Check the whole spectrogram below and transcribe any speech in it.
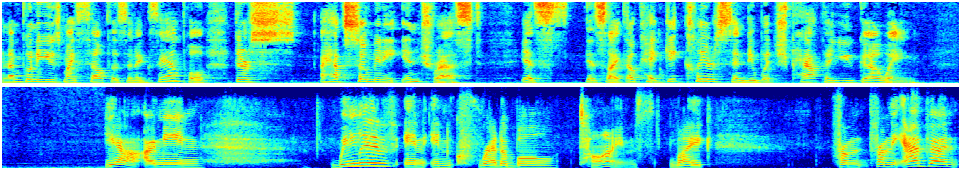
and I'm going to use myself as an example. There's I have so many interests. It's it's like, okay, get clear, Cindy, which path are you going? Yeah, I mean, we live in incredible times. Like from from the advent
